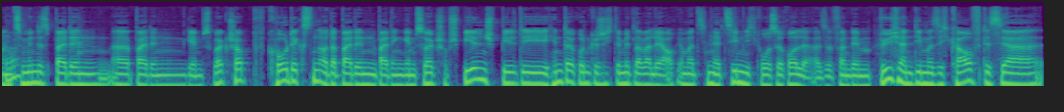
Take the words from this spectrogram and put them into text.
Und Ja. zumindest bei den, äh, bei den Games Workshop Kodexen oder bei den, bei den Games Workshop Spielen spielt die Hintergrundgeschichte mittlerweile ja auch immer eine ziemlich große Rolle. Also von den Büchern, die man sich kauft, ist ja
